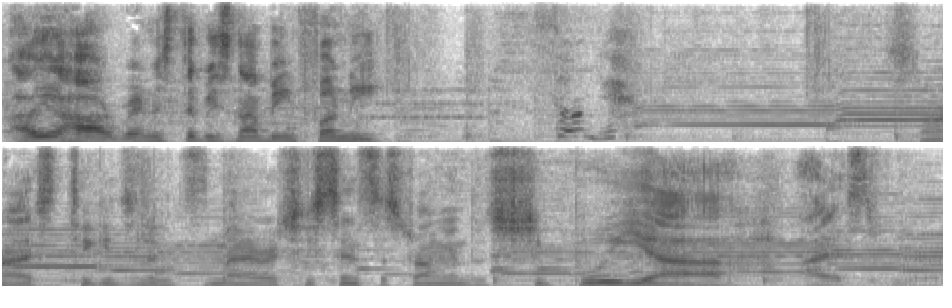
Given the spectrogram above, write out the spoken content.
Ayaha, Ren and Stimpy is not being funny. Sonorax taking to look at this matter. She sensed the strong end of Shibuya sphere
